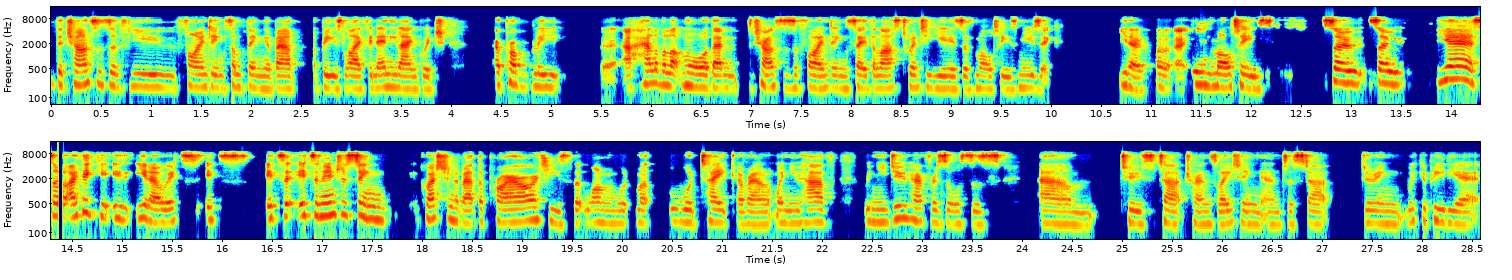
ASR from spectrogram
the chances of you finding something about a bee's life in any language are probably a hell of a lot more than the chances of finding, say, the last 20 years of Maltese music, you know, uh, uh, in Maltese. So, so yeah, so I think it, you know, it's it's it's it's an interesting question about the priorities that one would would take around when you have when you do have resources um, to start translating and to start doing Wikipedia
